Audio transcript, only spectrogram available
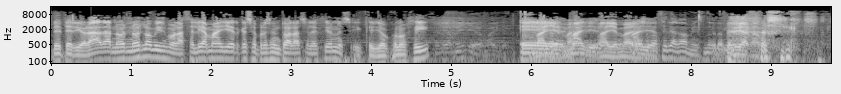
deteriorada. No, no es lo mismo la Celia Mayer que se presentó a las elecciones y que yo conocí. Eh, Mayer, Mayer, Mayer, Mayer. Mayer. Celia Gámez, ¿no? Era- Celia Gámez.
